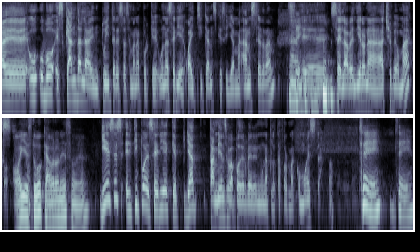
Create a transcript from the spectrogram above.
eh, hu- hubo escándala en Twitter esta semana porque una serie de White Chickens que se llama Amsterdam sí. eh, se la vendieron a HBO Max. Oye, estuvo cabrón eso, ¿eh? Y ese es el tipo de serie que ya también se va a poder ver en una plataforma como esta, ¿no? Sí, sí.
